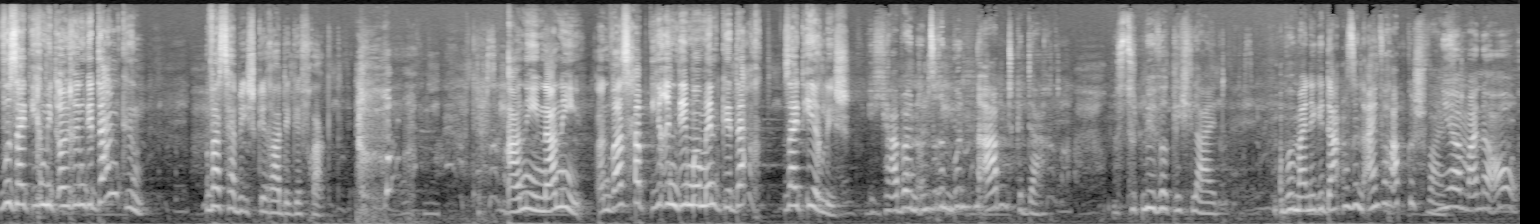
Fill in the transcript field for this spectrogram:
wo seid ihr mit euren Gedanken? Was habe ich gerade gefragt? Anni, Nanni, an was habt ihr in dem Moment gedacht? Seid ehrlich. Ich habe an unseren bunten Abend gedacht. Es tut mir wirklich leid. Aber meine Gedanken sind einfach abgeschweift. Ja, meine auch.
